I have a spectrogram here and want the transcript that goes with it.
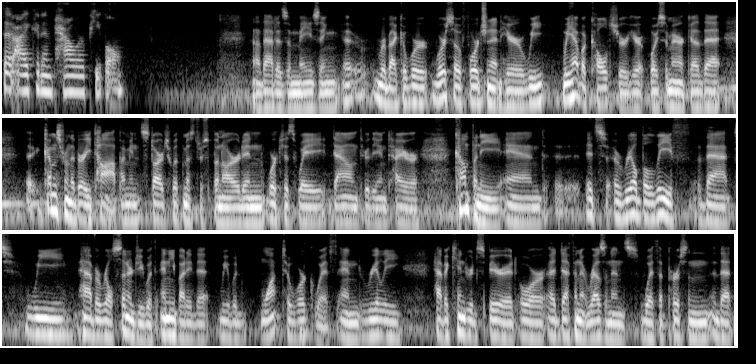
that I could empower people. Now that is amazing, uh, Rebecca. We're we're so fortunate here. We we have a culture here at Voice America that uh, comes from the very top. I mean, it starts with Mr. Spinard and works its way down through the entire company, and uh, it's a real belief that we have a real synergy with anybody that we would want to work with, and really have a kindred spirit or a definite resonance with a person that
